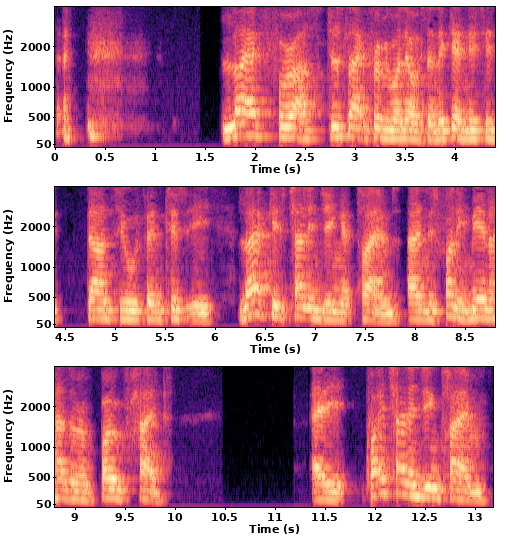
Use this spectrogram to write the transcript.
life for us, just like for everyone else, and again, this is down to authenticity. Life gets challenging at times, and it's funny. Me and Hazza have both had a quite a challenging time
